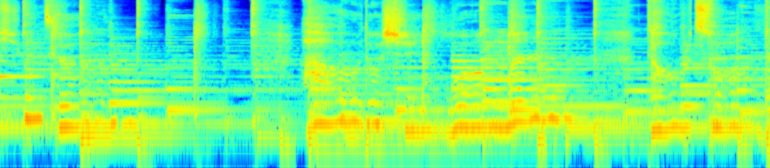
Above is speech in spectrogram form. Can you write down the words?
选择。好多事我们都错了，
